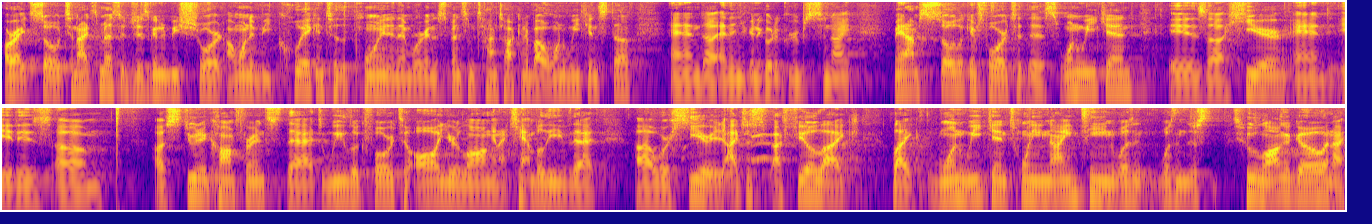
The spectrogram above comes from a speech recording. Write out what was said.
All right, so tonight's message is going to be short. I want to be quick and to the point, and then we're going to spend some time talking about one weekend stuff, and uh, and then you're going to go to groups tonight. Man, I'm so looking forward to this. One weekend is uh, here, and it is um, a student conference that we look forward to all year long, and I can't believe that uh, we're here. It, I just I feel like like one weekend 2019 wasn't wasn't just too long ago, and I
